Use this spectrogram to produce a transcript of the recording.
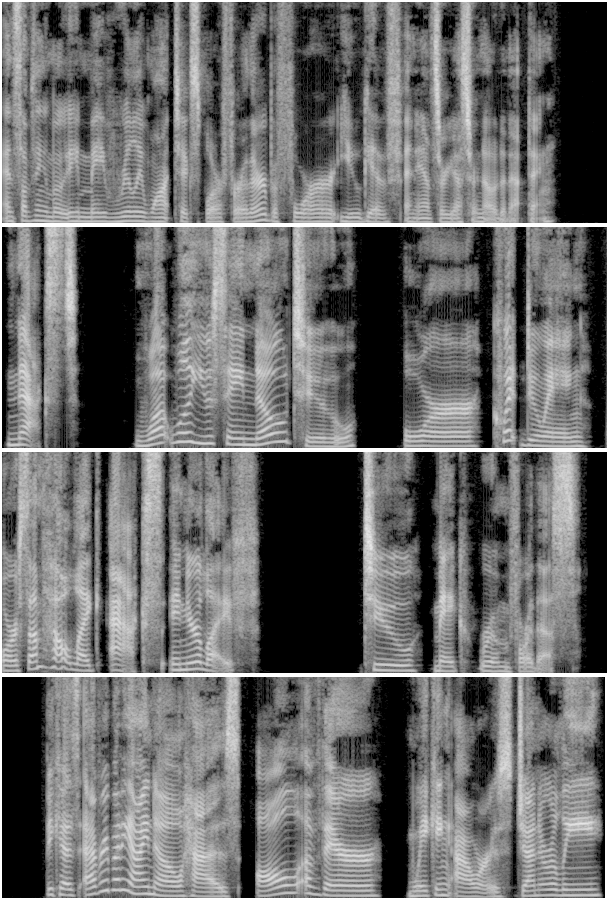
and something we may really want to explore further before you give an answer yes or no to that thing. Next, what will you say no to or quit doing or somehow like acts in your life to make room for this? Because everybody I know has all of their waking hours generally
